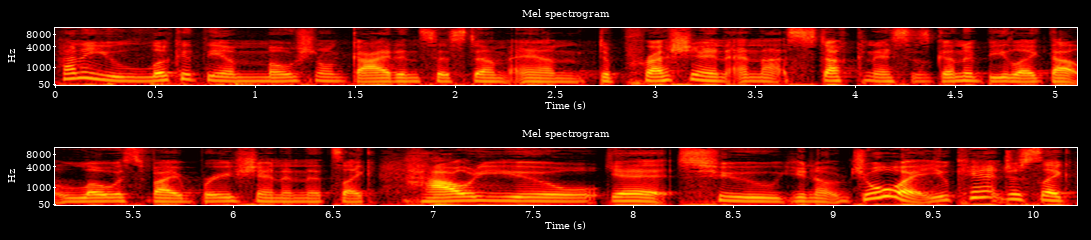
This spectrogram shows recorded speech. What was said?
kind of you look at the emotional guidance system and depression and that stuckness is going to be like that lowest vibration and it's like how do you get to you know joy? You can't just like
